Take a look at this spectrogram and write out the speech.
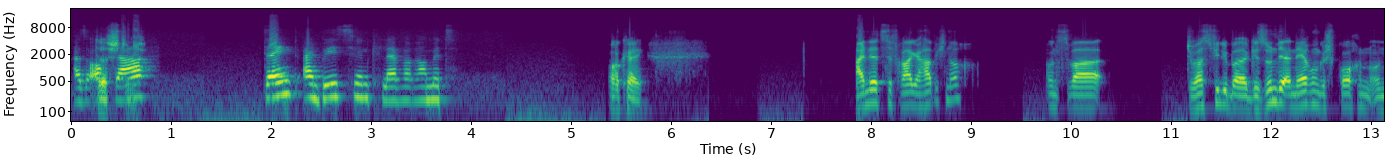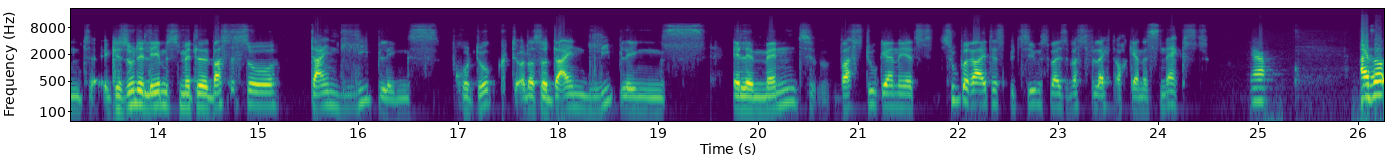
Also auch das da stimmt. denkt ein bisschen cleverer mit. Okay. Eine letzte Frage habe ich noch. Und zwar, du hast viel über gesunde Ernährung gesprochen und gesunde Lebensmittel. Was ist so dein Lieblingsprodukt oder so dein Lieblingselement, was du gerne jetzt zubereitest, beziehungsweise was vielleicht auch gerne snackst? Ja, Also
